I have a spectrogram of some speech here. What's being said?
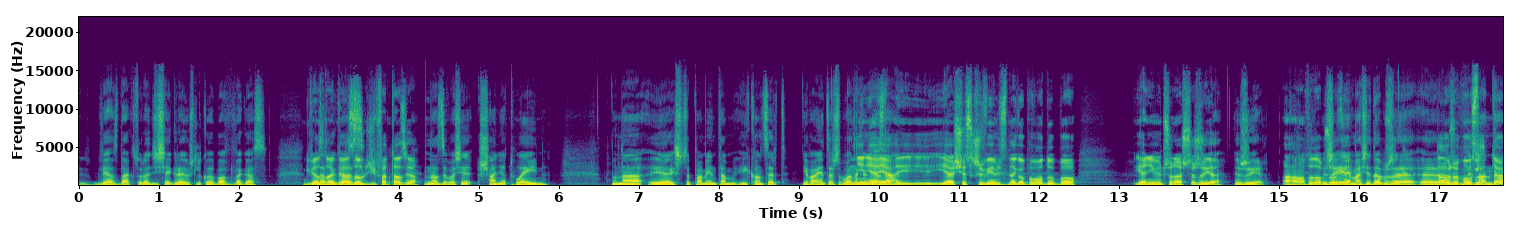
gwiazda, która dzisiaj gra już tylko chyba w Vegas. Gwiazda, Dla Vegas. gwiazda ludzi fantazja. Nazywa się Shania Twain. Ona, ja jeszcze pamiętam jej koncert, nie pamiętasz, to była taka Nie, nie, gwiazda... ja, ja się skrzywiłem z innego powodu, bo ja nie wiem, czy ona jeszcze żyje. Żyje. Aha, no to dobrze. Żyje, okej. ma się dobrze. e, Dobrze, bo ostatnio,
